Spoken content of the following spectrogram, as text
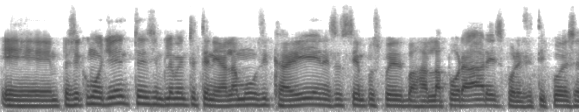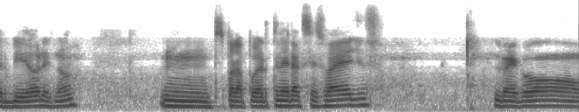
Eh, empecé como oyente, simplemente tenía la música ahí, en esos tiempos pues bajarla por Ares, por ese tipo de servidores, ¿no? Mm, pues, para poder tener acceso a ellos. Luego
